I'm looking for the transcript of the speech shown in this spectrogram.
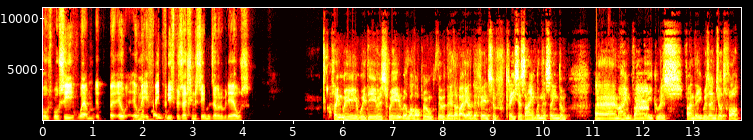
we'll, we'll see. Well, but he'll, he'll need to fight for his position the same as everybody else. I think with, with Davies, with, with Liverpool, they, they had a bit of a defensive crisis. I think when they signed him, um, I think Van Dijk was Van Dijk was injured for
